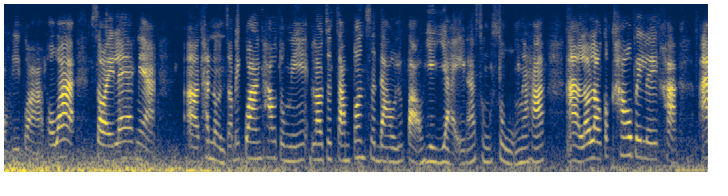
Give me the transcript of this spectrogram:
2 ดีกว่า เพราะว่าซอยแรกเนี่ย ถนนจะไม่กว้างเท่าตรงนี้ เราจะจำต้นสะเดาหรือเปล่าใหญ่ๆนะสูงๆนะคะอ่าแล้วเราก็เข้าไปเลยค่ะอ่า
